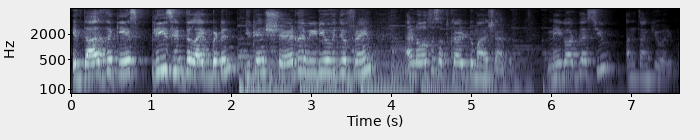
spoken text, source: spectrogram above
If that's the case, please hit the like button. You can share the video with your friend and also subscribe to my channel. May God bless you and thank you very much.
